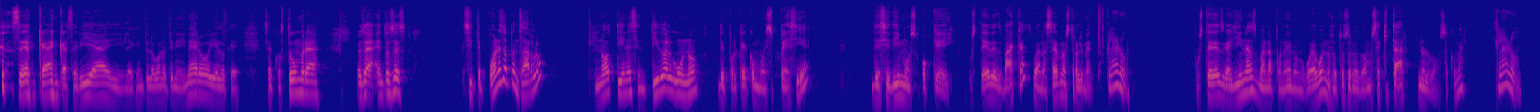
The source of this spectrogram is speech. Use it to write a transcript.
cerca en cacería y la gente luego no tiene dinero y es lo que se acostumbra. O sea, entonces, si te pones a pensarlo, no tiene sentido alguno de por qué como especie decidimos, ok, ustedes vacas van a ser nuestro alimento. Claro, Ustedes gallinas van a poner un huevo y nosotros se los vamos a quitar y no los vamos a comer. claro.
